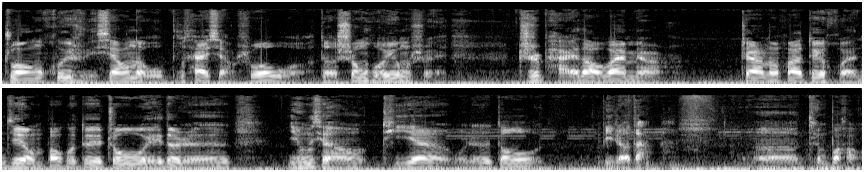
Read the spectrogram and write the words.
装灰水箱的，我不太想说我的生活用水直排到外面，这样的话对环境，包括对周围的人影响体验，我觉得都比较大，呃，挺不好。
